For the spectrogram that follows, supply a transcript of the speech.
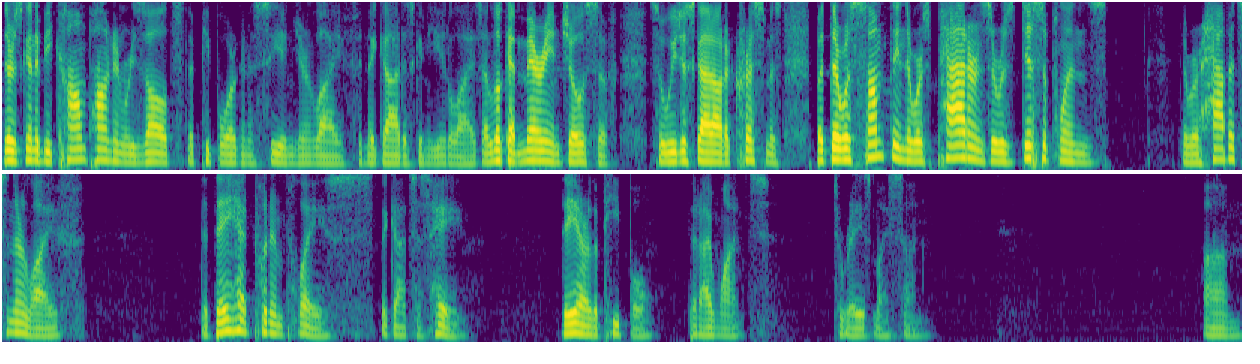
there's going to be compounding results that people are going to see in your life and that God is going to utilize. I look at Mary and Joseph. So we just got out of Christmas. But there was something, there was patterns, there was disciplines, there were habits in their life that they had put in place that God says, hey, they are the people that I want to raise my son. Um,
